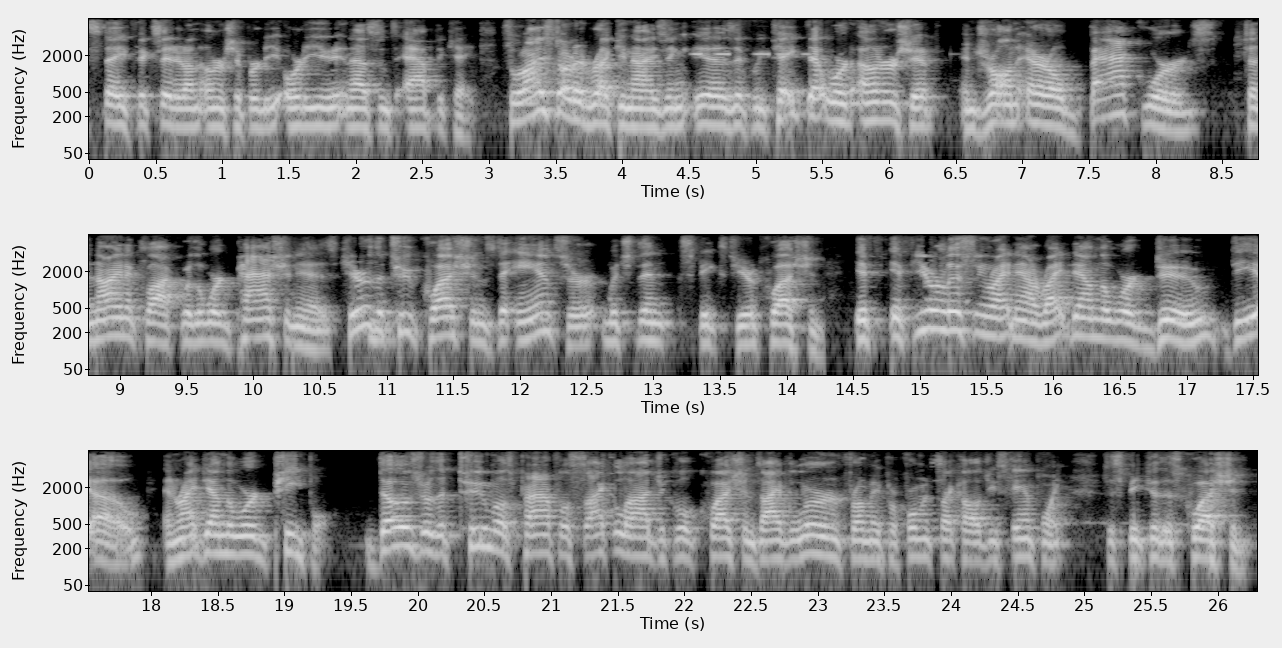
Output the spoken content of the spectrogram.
stay fixated on ownership or do, you, or do you, in essence, abdicate? So, what I started recognizing is if we take that word ownership and draw an arrow backwards to nine o'clock where the word passion is, here are the mm-hmm. two questions to answer, which then speaks to your question if if you're listening right now, write down the word do, D O, and write down the word people. Those are the two most powerful psychological questions I've learned from a performance psychology standpoint to speak to this question.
